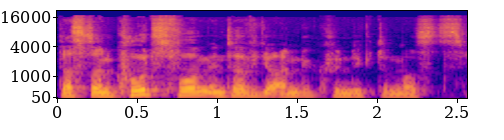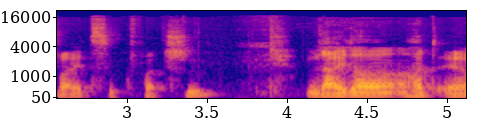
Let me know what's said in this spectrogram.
das dann kurz vor dem Interview angekündigte Moss 2 zu quatschen. Leider hat er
